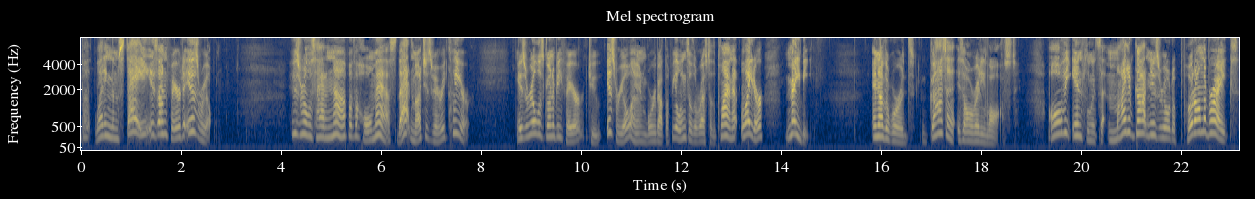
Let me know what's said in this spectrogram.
but letting them stay is unfair to Israel. Israel has had enough of the whole mess. That much is very clear. Israel is going to be fair to Israel and worry about the feelings of the rest of the planet later, maybe. In other words, Gaza is already lost. All the influence that might have gotten Israel to put on the brakes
